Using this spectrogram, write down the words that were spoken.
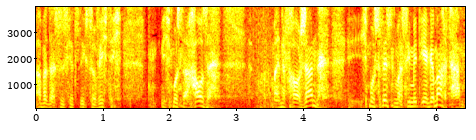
Aber das ist jetzt nicht so wichtig. Ich muss nach Hause. Meine Frau Jeanne, ich muss wissen, was Sie mit ihr gemacht haben.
